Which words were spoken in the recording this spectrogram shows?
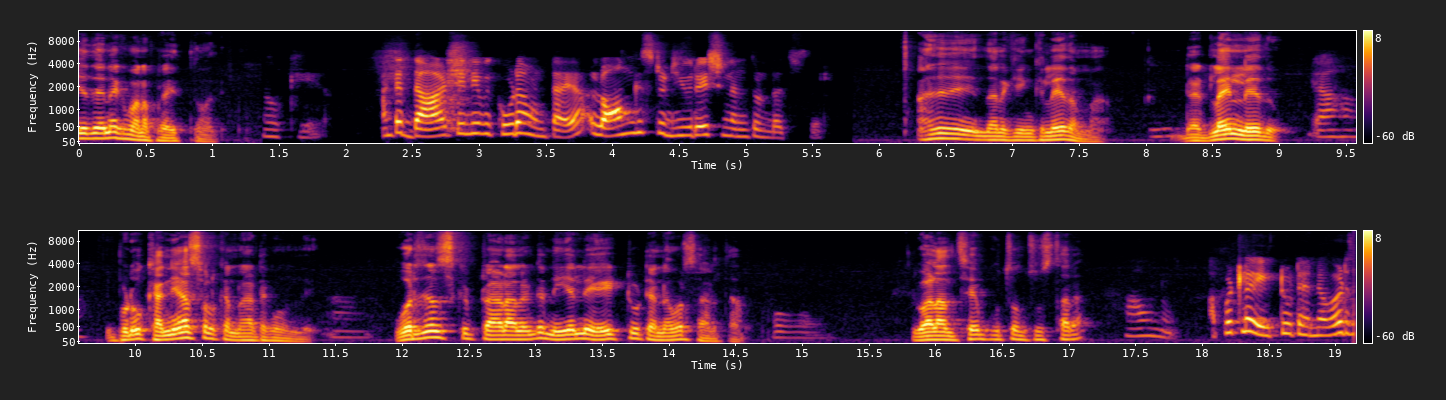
ఏదైనా మన ప్రయత్నం అది. ఓకే. అంటే దాటినవి కూడా ఉంటాయా? లాంగెస్ట్ డ్యూరేషన్ ఎంత ఉండొచ్చు సార్? అది దానికి ఇంక లేదమ్మా. డెడ్ లైన్ లేదు. ఇప్పుడు కన్యాశుల్క నాటకం ఉంది. ఒరిజినల్ స్క్రిప్ట్ ఆడాలంటే nearly eight to ten hours ఆడతారు. ఇవాళ అంతసేపు కూర్చొని చూస్తారా? అవును. అప్పట్లో ఎయిట్ టు టెన్ అవర్స్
